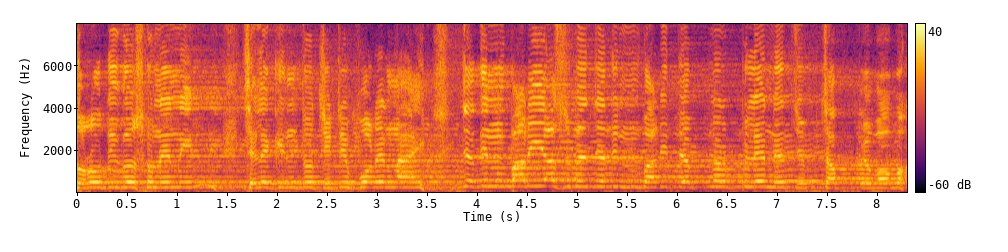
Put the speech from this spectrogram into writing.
দরদিগ শুনে নিন, ছেলে কিন্তু চিঠি পড়ে নাই। যেদিন বাড়ি আসবে, যেদিন বাড়িতে আপনার প্লেনে চিপ চাপবে বাবা,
